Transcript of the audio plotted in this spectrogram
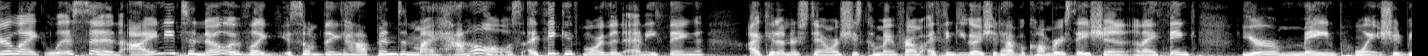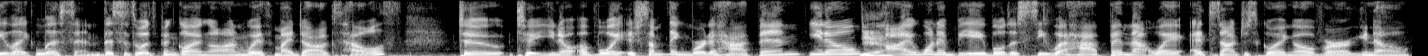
you're like, "Listen, I need to know if like something happened in my house." I think if more than anything, I can understand where she's coming from. I think you guys should have a conversation, and I think your main point should be like, "Listen, this is what's been going on with my dog's health." To, to you know avoid if something were to happen you know Yeah. I want to be able to see what happened. That way, it's not just going over, you know,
